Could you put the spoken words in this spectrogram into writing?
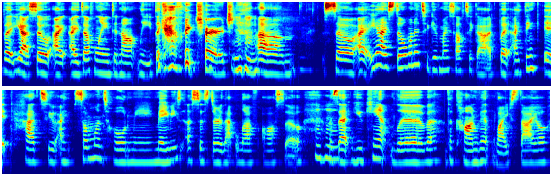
But yeah, so I I definitely did not leave the Catholic Church. Um, so I yeah I still wanted to give myself to God, but I think it had to. I someone told me maybe a sister that left also was mm-hmm. that you can't live the convent lifestyle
